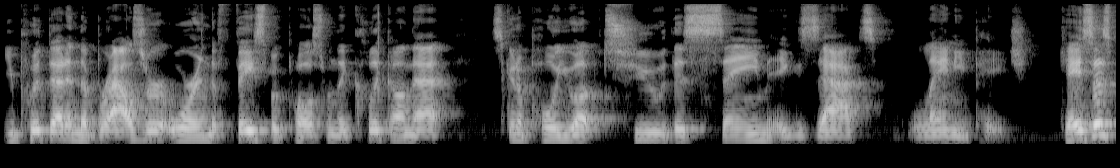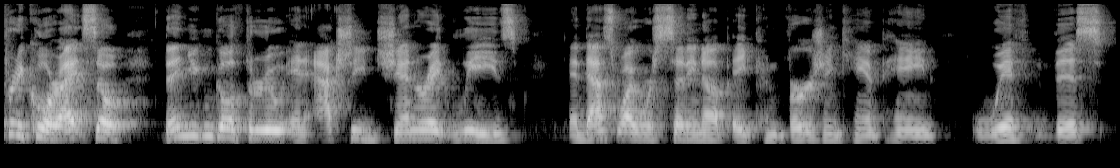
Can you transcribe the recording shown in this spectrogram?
you put that in the browser or in the Facebook post. When they click on that it's gonna pull you up to the same exact landing page. Okay, so that's pretty cool, right? So then you can go through and actually generate leads and that's why we're setting up a conversion campaign with this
